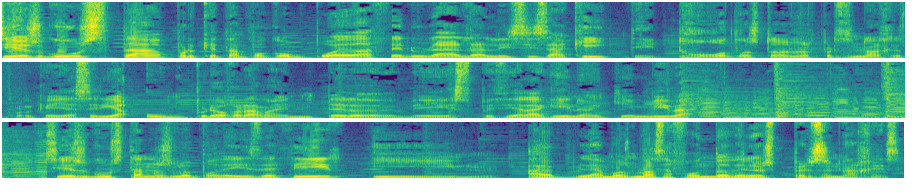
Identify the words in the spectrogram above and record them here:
Si os gusta, porque tampoco puedo hacer un análisis aquí de todos, todos los personajes, porque ya sería un programa entero de especial aquí, no hay quien viva. Si os gusta, nos lo podéis decir y hablamos más a fondo de los personajes.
